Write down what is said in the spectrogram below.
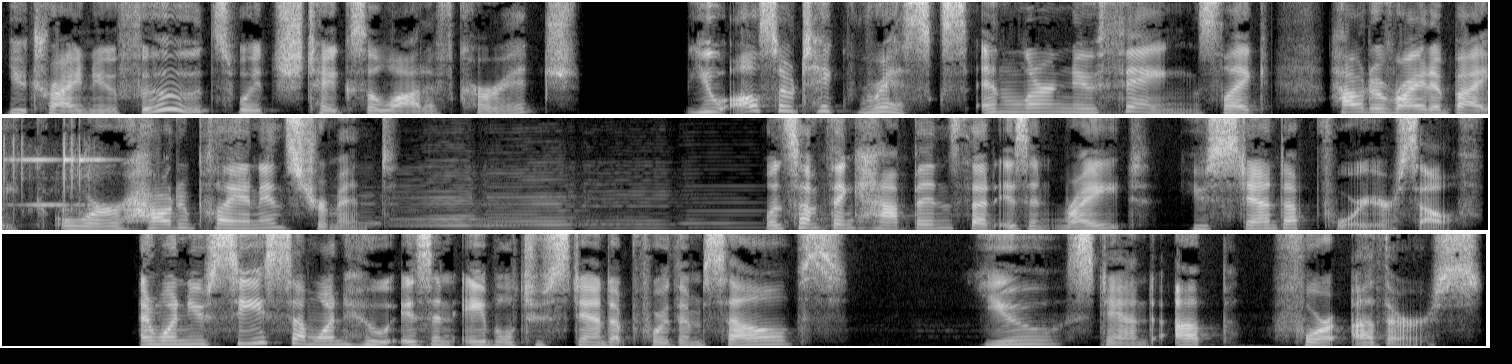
you try new foods, which takes a lot of courage. You also take risks and learn new things, like how to ride a bike or how to play an instrument. When something happens that isn't right, you stand up for yourself. And when you see someone who isn't able to stand up for themselves, you stand up for others.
